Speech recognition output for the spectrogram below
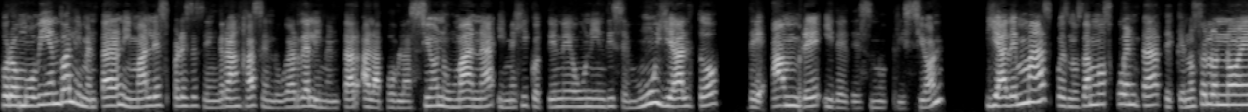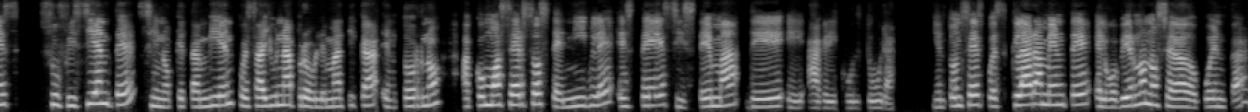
promoviendo alimentar animales presos en granjas en lugar de alimentar a la población humana y México tiene un índice muy alto de hambre y de desnutrición. Y además, pues nos damos cuenta de que no solo no es suficiente, sino que también pues hay una problemática en torno a cómo hacer sostenible este sistema de eh, agricultura. Y entonces, pues claramente el gobierno no se ha dado cuenta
